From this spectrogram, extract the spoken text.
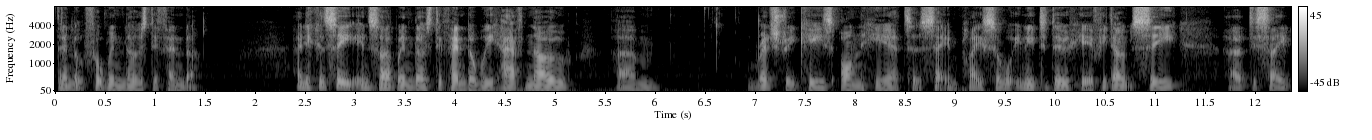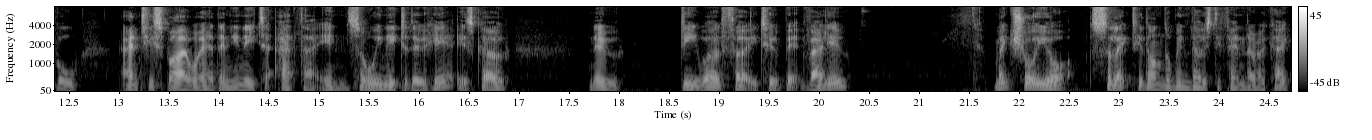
Then look for Windows Defender. And you can see inside Windows Defender we have no um, registry keys on here to set in place. So what you need to do here if you don't see uh, disable anti-spyware then you need to add that in. So all we need to do here is go new dword 32-bit value make sure you're selected on the Windows Defender okay?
